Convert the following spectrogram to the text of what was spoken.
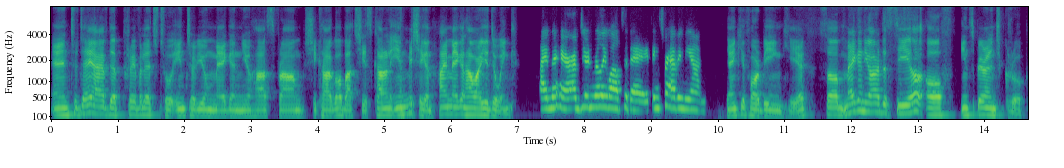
And today I have the privilege to interview Megan Newhouse from Chicago, but she's currently in Michigan. Hi, Megan. How are you doing? Hi, Maher. I'm doing really well today. Thanks for having me on. Thank you for being here. So Megan, you are the CEO of Inspirant Group.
